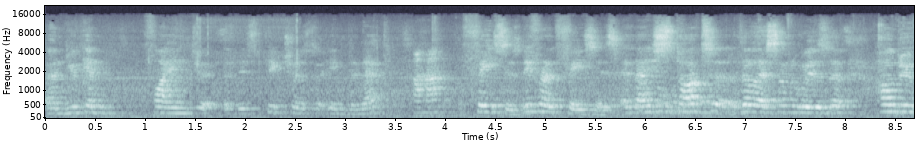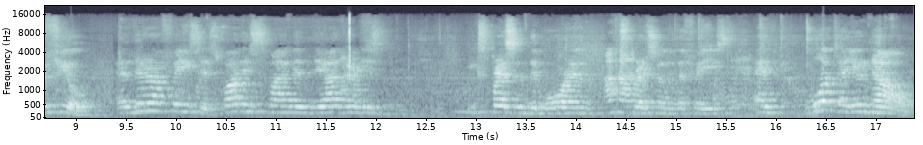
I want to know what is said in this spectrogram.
and you can find uh, these pictures in the net. Uh-huh. Faces, different faces, and I start uh, the lesson with uh, how do you feel? And there are faces. One is smiling, the other is expressing the boring uh-huh. expression on the face. And what are you now?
